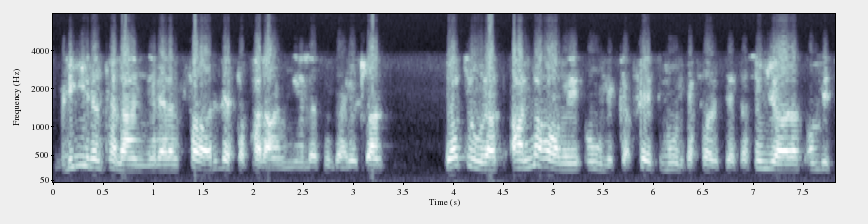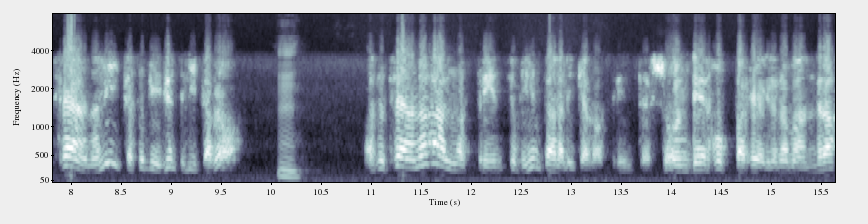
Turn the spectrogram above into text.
blir en talang eller en före detta talang eller sånt där, utan jag tror att alla har vi olika, med olika förutsättningar som gör att om vi tränar lika så blir det inte lika bra. Mm. Alltså tränar alla sprint så blir inte alla lika bra sprinters. Och en del hoppar högre än de andra.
